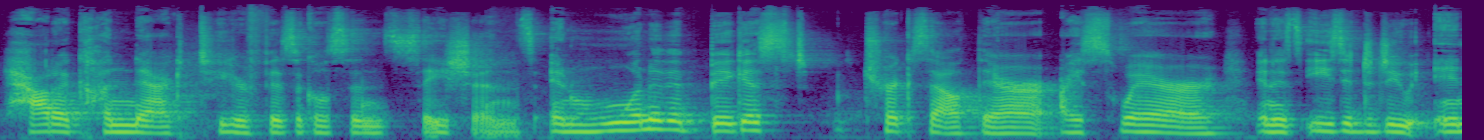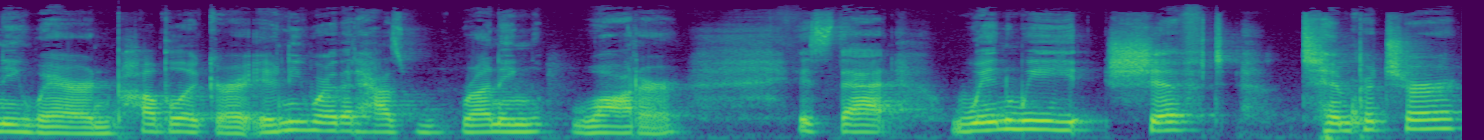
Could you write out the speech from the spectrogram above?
how to connect to your physical sensations. And one of the biggest tricks out there, I swear, and it's easy to do anywhere in public or anywhere that has running water, is that when we shift temperature,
